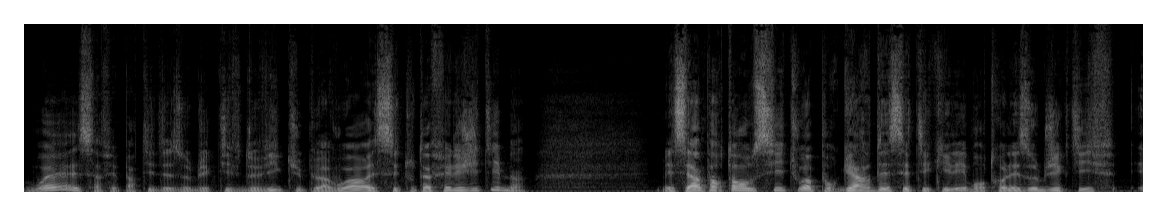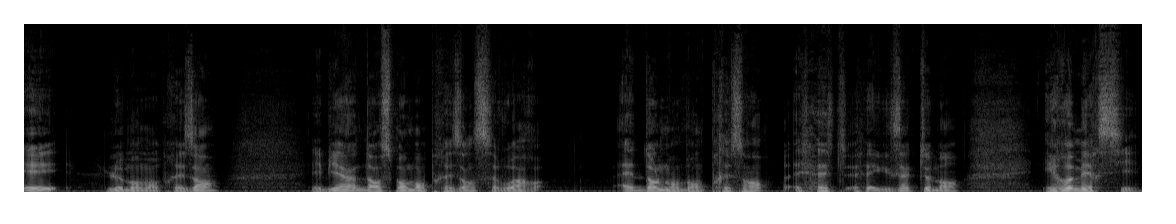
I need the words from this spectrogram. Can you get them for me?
ouais, ça fait partie des objectifs de vie que tu peux avoir et c'est tout à fait légitime. Mais c'est important aussi, tu vois, pour garder cet équilibre entre les objectifs et le moment présent, eh bien, dans ce moment présent, savoir être dans le moment présent, exactement, et remercier.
